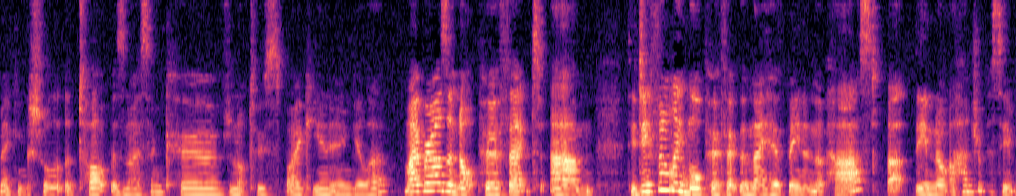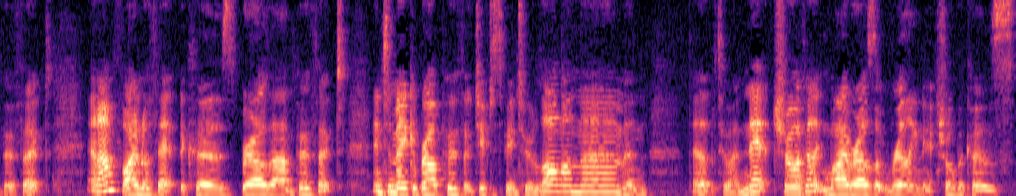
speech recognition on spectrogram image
Making sure that the top is nice and curved, not too spiky and angular. My brows are not perfect. Um, they're definitely more perfect than they have been in the past, but they're not 100% perfect. And I'm fine with that because brows aren't perfect. And to make a brow perfect you have to spend too long on them and they look too unnatural. I feel like my brows look really natural because,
